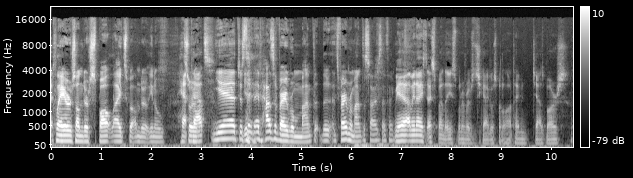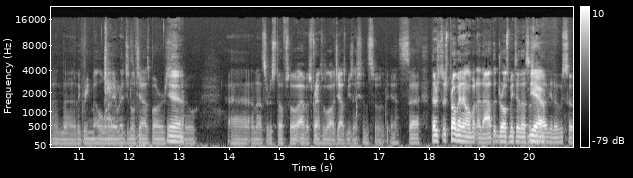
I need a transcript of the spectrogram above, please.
players under spotlights, but under you know, Sort of- yeah, just It, it has a very romantic. It's very romanticized. I think. Yeah, I mean, I I spent I used to whenever I was in Chicago, I spent a lot of time in jazz bars and uh, the Green Mill, one of the original jazz bars. Yeah. you know, uh, and that sort of stuff. So I was friends with a lot of jazz musicians. So yeah, it's, uh, there's there's probably an element of that that draws me to this as Yeah. well. You know, so,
